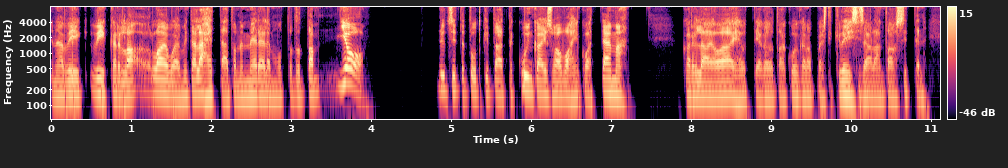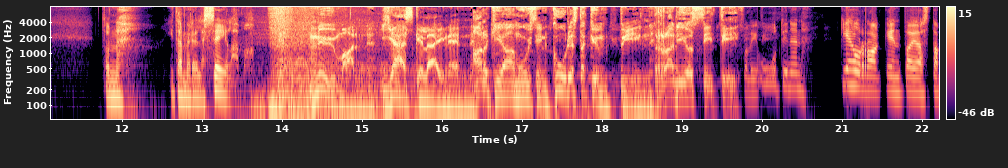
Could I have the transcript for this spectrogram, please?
enää viik- viikkarilla laivoja, mitä lähettää tuonne merelle, mutta tota, joo, nyt sitten tutkitaan, että kuinka isoa vahinkoa tämä Karilla jo aiheutti ja katsotaan kuinka nopeasti Grace saadaan taas sitten tuonne Itämerelle seilaamaan. Nyman, Jääskeläinen. Arkiaamuisin kuudesta kymppiin. Radio City. Se oli uutinen kehonrakentajasta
